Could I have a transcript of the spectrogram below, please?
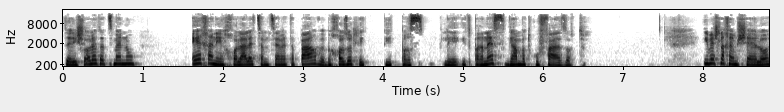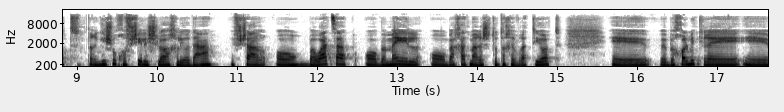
זה לשאול את עצמנו איך אני יכולה לצמצם את הפער ובכל זאת להתפרס, להתפרנס גם בתקופה הזאת. אם יש לכם שאלות, תרגישו חופשי לשלוח לי הודעה, אפשר או בוואטסאפ או במייל או באחת מהרשתות החברתיות. אה, ובכל מקרה, אה,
